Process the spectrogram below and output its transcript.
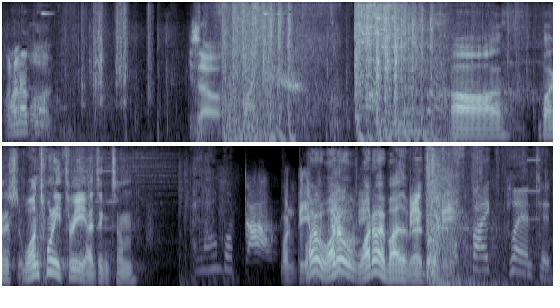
One, One up, up long. long. He's out. Aw, blindness. 123, I think, Tom. One B. Why, one why, do, why do I buy the B, Vandal? Spike planted.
